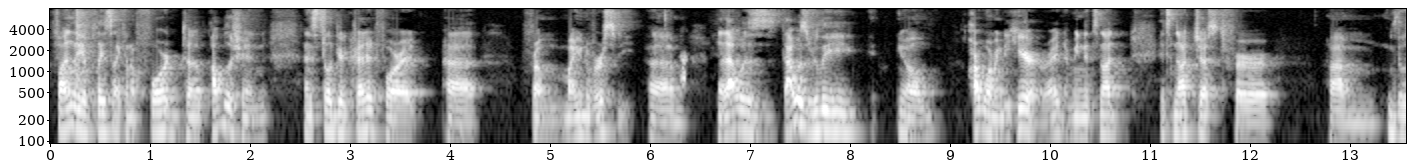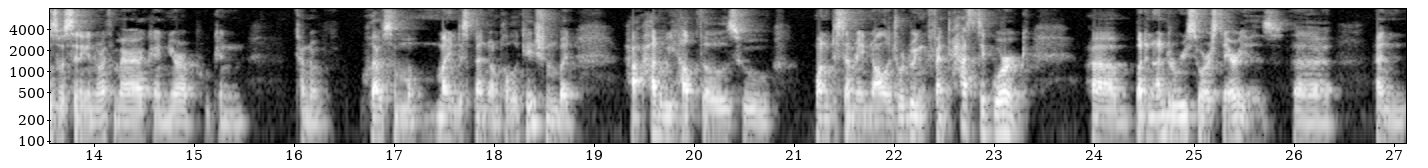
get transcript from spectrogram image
finally a place I can afford to publish in and still get credit for it uh, from my university." Um, and that was that was really you know heartwarming to hear, right? I mean, it's not it's not just for um, those of us sitting in North America and Europe who can kind of who have some money to spend on publication, but how, how do we help those who want to disseminate knowledge? We're doing fantastic work, um, but in under resourced areas. Uh, and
